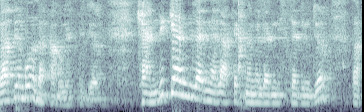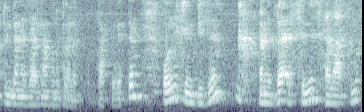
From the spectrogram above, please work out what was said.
Rabbim bunu da kabul etti diyor. Kendi kendilerini helak etmemelerini istedim diyor. Rabbim ben ezelden bunu böyle takdir ettim. Onun için bizim yani be'simiz, helakımız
